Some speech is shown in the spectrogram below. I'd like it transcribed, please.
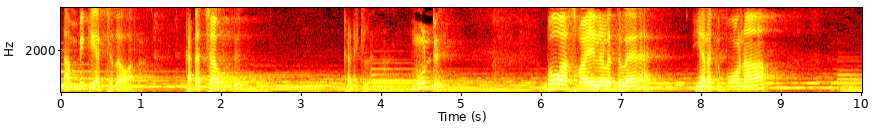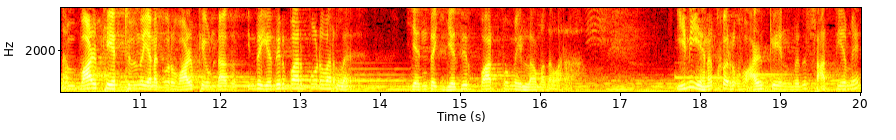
நம்பிக்கை அற்றுதான் வரான். கிடைச்சா உண்டு கிடைக்கல. மூன்று போவாஸ் வயல் நிலத்துல எனக்கு போனா நம் வாழ்க்கையற்றிருந்த எனக்கு ஒரு வாழ்க்கை உண்டாகும். இந்த எதிர்பார்ப்போடு வரல. எந்த எதிர்பார்ப்புமே இல்லாம தான் வரா இனி எனக்கு ஒரு வாழ்க்கை என்பது சாத்தியமே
